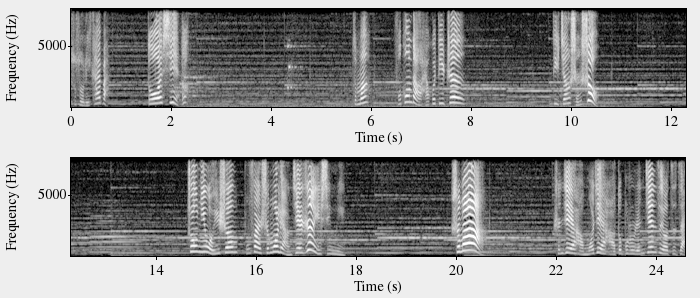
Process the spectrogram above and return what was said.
速速离开吧，多谢。怎么，浮空岛还会地震？地江神兽，终你我一生，不犯神魔两界任意性命。什么？神界也好，魔界也好，都不如人间自由自在。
